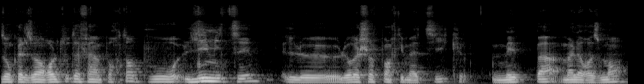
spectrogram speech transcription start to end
Donc elles ont un rôle tout à fait important pour limiter le, réchauffement climatique, mais pas malheureusement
